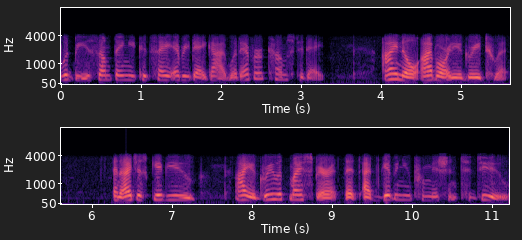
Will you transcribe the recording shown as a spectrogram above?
would be something you could say every day God, whatever comes today, I know I've already agreed to it. And I just give you, I agree with my spirit that I've given you permission to do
